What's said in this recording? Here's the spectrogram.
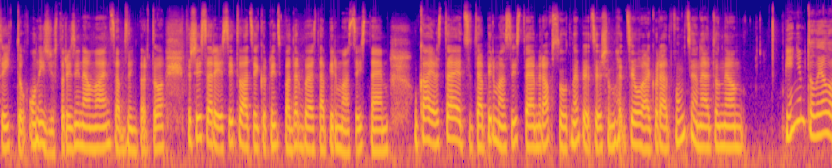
citu, un izjust arī zinām vainas apziņu par to. Tad šis arī ir situācija, kur principā darbojas tā pirmā sistēma. Un, kā jau es teicu, tā pirmā sistēma ir absolūti nepieciešama, lai cilvēki varētu funkcionēt. Un, um, Pieņemt to lielo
